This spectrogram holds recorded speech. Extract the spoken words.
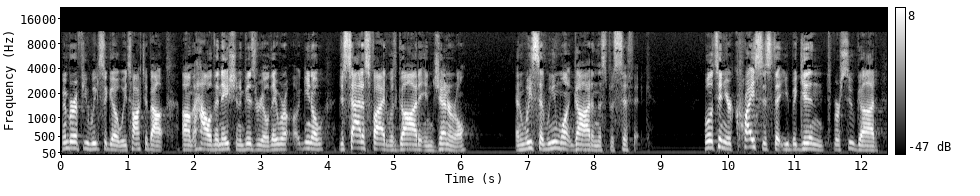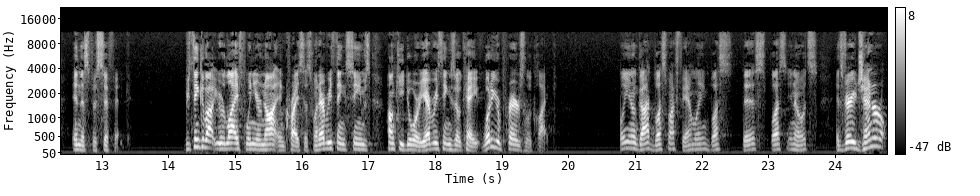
Remember a few weeks ago we talked about um, how the nation of Israel, they were, you know, dissatisfied with God in general. And we said we want God in the specific. Well, it's in your crisis that you begin to pursue God in the specific. If you think about your life when you're not in crisis, when everything seems hunky dory, everything's okay, what do your prayers look like? Well, you know, God bless my family, bless this, bless, you know, it's, it's very general.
